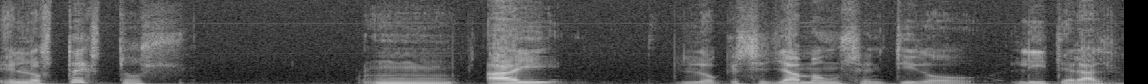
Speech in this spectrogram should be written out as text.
En los textos mm, hay lo que se llama un sentido literal,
